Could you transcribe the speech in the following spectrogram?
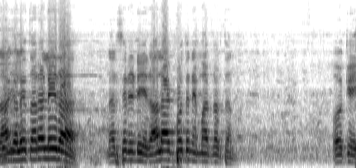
రాగలుగుతారా లేదా? నర్సిరెడ్డి రాలేకపోతే నేను మాట్లాడతాను. ఓకే.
